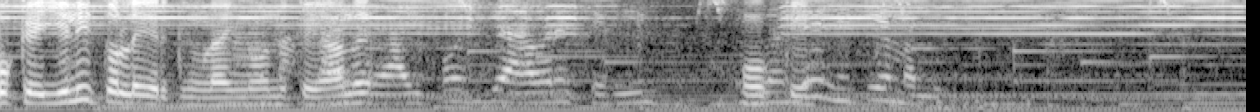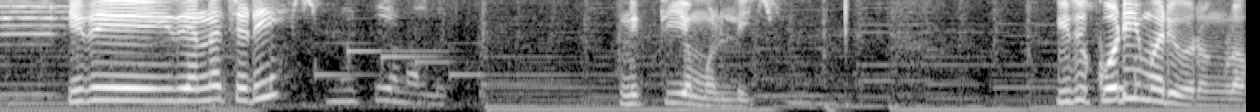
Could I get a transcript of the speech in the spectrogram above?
ஓகே எலி தொல்லை இருக்குங்களா? இங்கே வந்துட்டு அந்த ஓகே. இது இது என்ன செடி? நித்திய மல்லி இது கொடி மாதிரி வருங்களா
